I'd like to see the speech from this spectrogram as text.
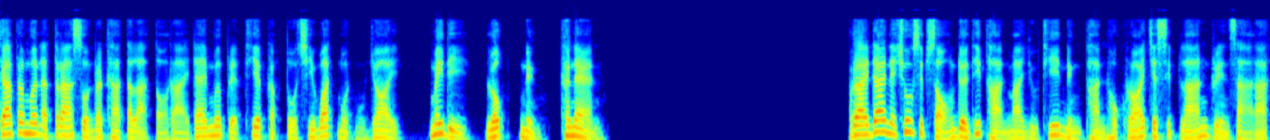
การประเมินอัตราส่วนราคาตลาดต่อรายได้เมื่อเปรียบเทียบกับตัวชี้วัดหมวดหมู่ย่อย ไม่ดี ลบ 1 คะแนน รายได้ในช่วง 12 เดือนที่ผ่านมาอยู่ที่ 1,670 ล้านเหรียญสหรัฐ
